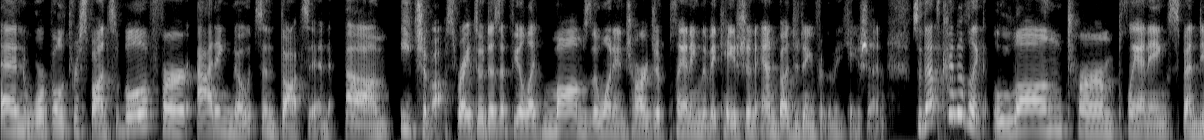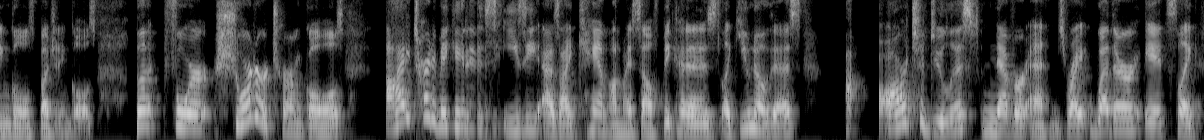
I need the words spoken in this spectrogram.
and we're both responsible for adding notes and thoughts in, um, each of us, right? So it doesn't feel like mom's the one in charge of planning the vacation and budgeting for the vacation. So that's kind of like long term planning, spending goals, budgeting goals. But for shorter term goals, I try to make it as easy as I can on myself because, like, you know, this uh, our to-do list never ends right? Whether it's like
